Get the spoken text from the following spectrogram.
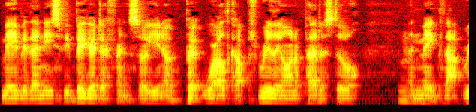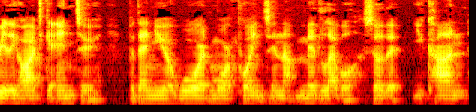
Maybe there needs to be bigger difference. So, you know, put World Cups really on a pedestal Mm. and make that really hard to get into. But then you award more points in that mid level so that you can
